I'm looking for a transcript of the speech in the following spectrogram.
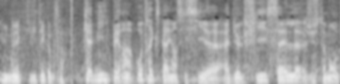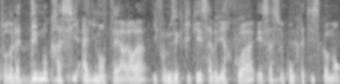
une activité comme ça. Camille Perrin, autre expérience ici euh, à Diolfi, celle justement autour de la démocratie alimentaire. Alors là, il faut nous expliquer ça veut dire quoi et ça se concrétise comment?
